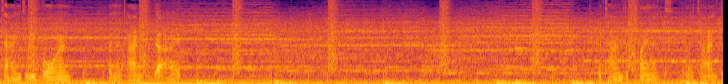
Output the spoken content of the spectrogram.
Time to be born, and a time to die. A time to plant, and a time to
